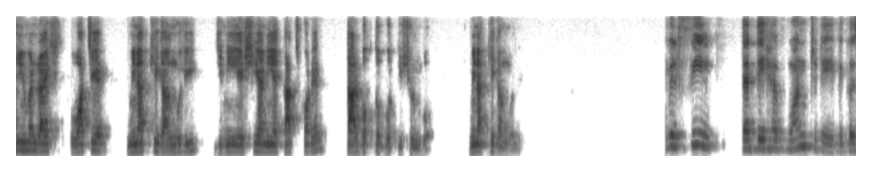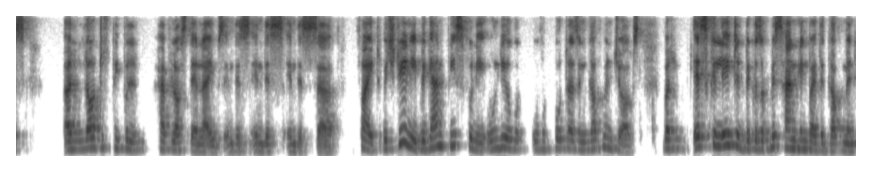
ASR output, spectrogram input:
হিউম্যান রাইটস ওয়াচের মীনাক্ষী গাঙ্গুলি, যিনি এশিয়া নিয়ে কাজ করেন, তার বক্তব্যটি শুনব। মীনাক্ষী গাঙ্গুলি। Will feel that they have won today because a lot of people have lost their lives in this in this in this uh, fight which really began peacefully only over, over quotas and government jobs but escalated because of mishandling by the government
